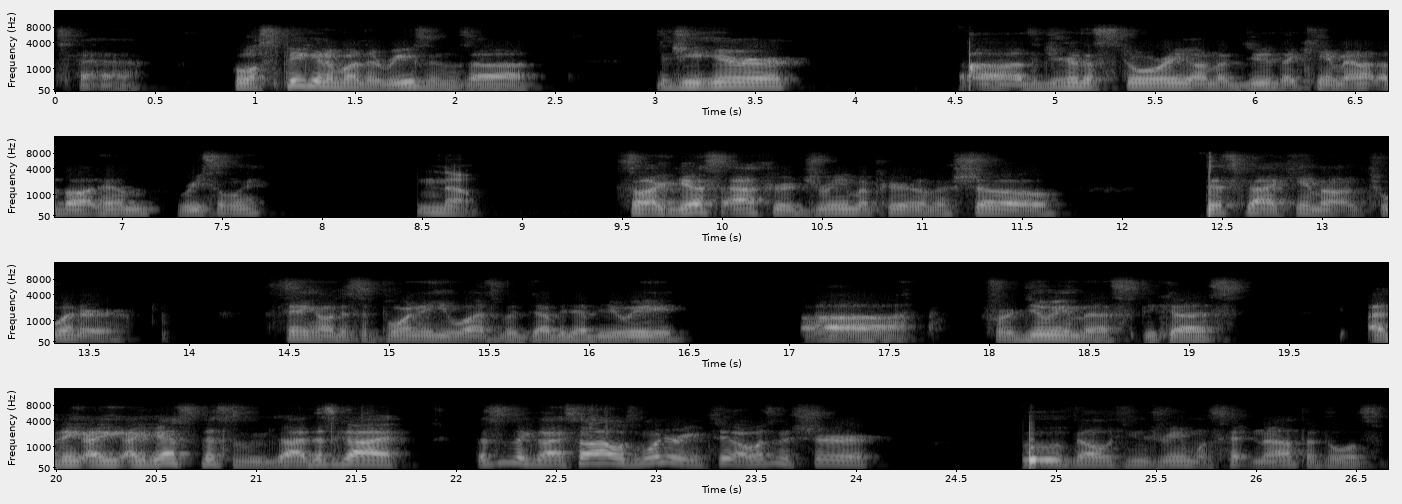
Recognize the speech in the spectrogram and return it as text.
well, speaking of other reasons, uh, did you hear? Uh, did you hear the story on the dude that came out about him recently? No. So I guess after Dream appeared on the show, this guy came out on Twitter saying how disappointed he was with WWE uh, for doing this because I think I, I guess this is the guy. This guy. This is the guy. So I was wondering too. I wasn't sure who Velveteen Dream was hitting up, if it was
